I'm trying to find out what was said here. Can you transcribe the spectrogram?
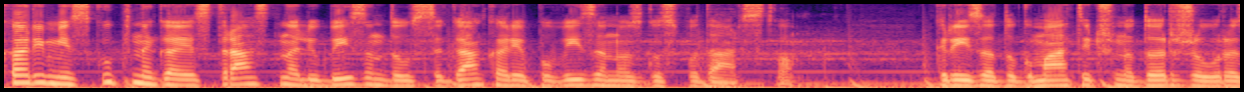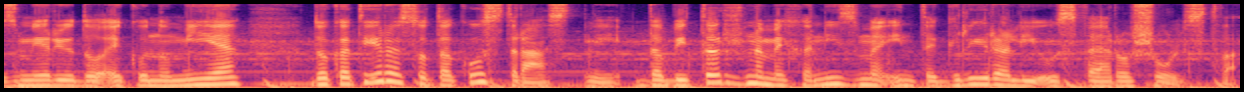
Kar jim je skupnega, je strastna ljubezen do vsega, kar je povezano z gospodarstvom. Gre za dogmatično držo v razmerju do ekonomije, do katere so tako strastni, da bi tržne mehanizme integrirali v sfero šolstva.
